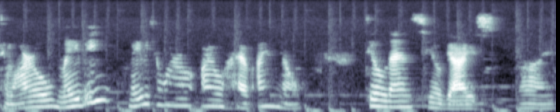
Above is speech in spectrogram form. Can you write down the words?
Tomorrow maybe? Maybe tomorrow I'll have I don't know. Till then see you guys. Bye.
